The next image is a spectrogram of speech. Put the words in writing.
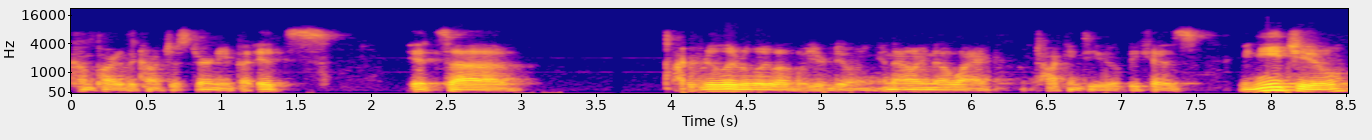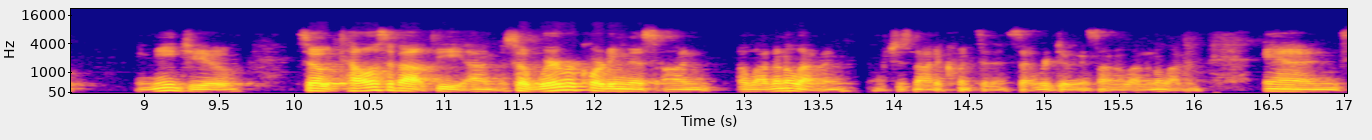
come part of the conscious journey. But it's it's uh i really really love what you're doing. And now i know why i'm talking to you because we need you, we need you. So tell us about the, um, so we're recording this on 11-11, which is not a coincidence that we're doing this on 11-11. And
